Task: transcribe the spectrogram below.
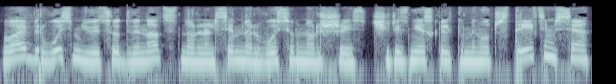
Вайбер 8 912 007 08 06. Через несколько минут встретимся.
